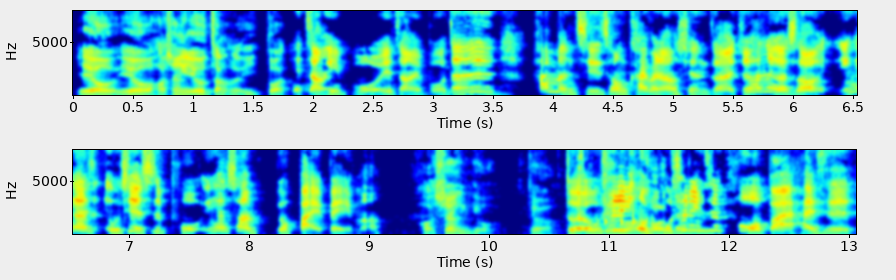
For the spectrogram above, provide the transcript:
也有也有好像也有涨了一段。也涨一波，也涨一波，但是嗯他们其实从开盘到现在，就他那个时候应该是我记得是破，应该算有百倍嘛。好像有，对啊，对，我确定，我我确定是破百还是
